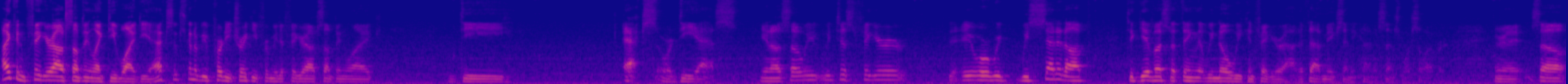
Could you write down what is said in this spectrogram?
I can figure out something like dy dx. It's going to be pretty tricky for me to figure out something like dx or ds. You know, so we, we just figure, eh, or we, we set it up to give us the thing that we know we can figure out, if that makes any kind of sense whatsoever. All right, so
